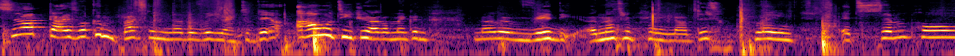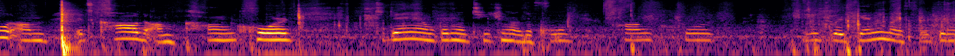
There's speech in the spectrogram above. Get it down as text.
What's up guys, welcome back to another video. Today I will teach you how to make an- another video, another plane. Now this plane, it's simple, um, it's called um Concorde. Today I'm gonna teach you how to fold Concorde. We begin by folding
